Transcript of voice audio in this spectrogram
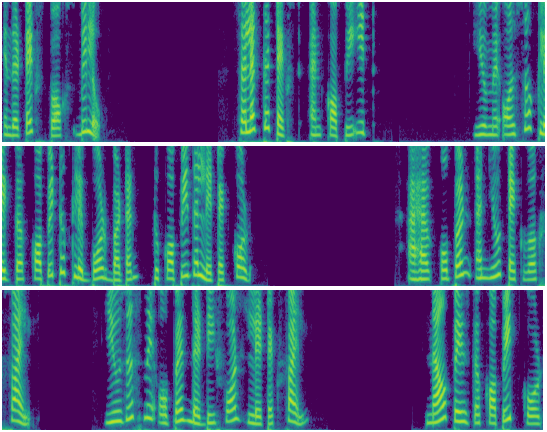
in the text box below. Select the text and copy it. You may also click the Copy to Clipboard button to copy the LaTeX code. I have opened a new TeXworks file. Users may open the default LaTeX file. Now paste the copied code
